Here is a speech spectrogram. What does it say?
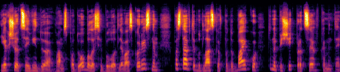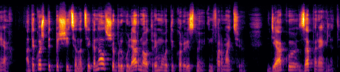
Якщо це відео вам сподобалось і було для вас корисним, поставте, будь ласка, вподобайку та напишіть про це в коментарях. А також підпишіться на цей канал, щоб регулярно отримувати корисну інформацію. Дякую за перегляд!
